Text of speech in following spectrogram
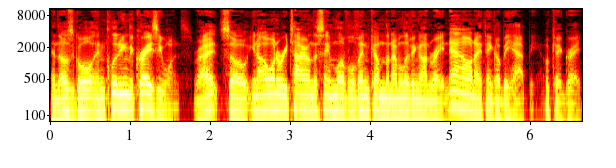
and those goals, including the crazy ones, right? So, you know, I want to retire on the same level of income that I'm living on right now, and I think I'll be happy. Okay, great.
